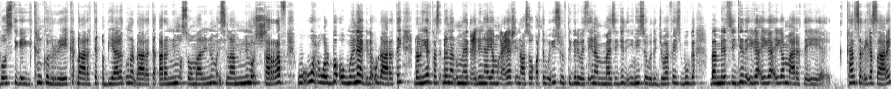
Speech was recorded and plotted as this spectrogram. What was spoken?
boostigayga kan ka horreeyey ka dhaaratay qabyaalad una dhaaratay qarannimo soomaalinimo islaamnimo sharaf. Wax walba oo wanaag leh u dhaaratay. Dhalinyartaas dhanaan u mahad celinaya magacyaasha inaa soo qortay. Waa ii suurtageli waysa inaan maasajyada inii soo wada jawaab facebooka baa maasajyada iga iga iga maaragtay cancel iga saaray.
